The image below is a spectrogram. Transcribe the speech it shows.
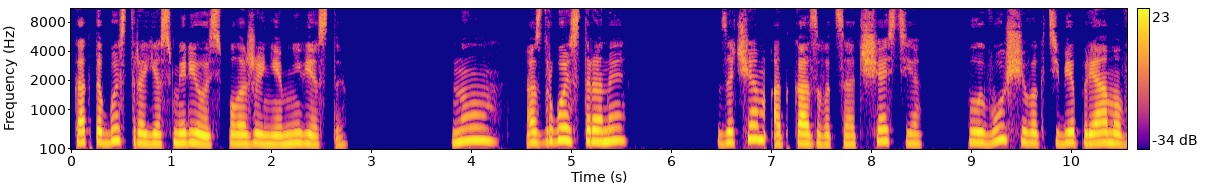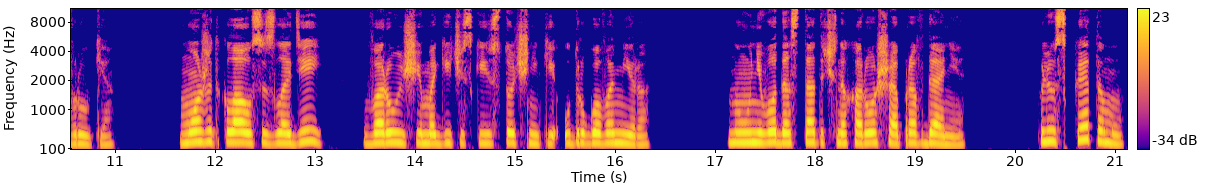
Как-то быстро я смирилась с положением невесты. Ну, а с другой стороны, зачем отказываться от счастья, плывущего к тебе прямо в руки? Может, Клаус и злодей, ворующий магические источники у другого мира, но у него достаточно хорошее оправдание. Плюс к этому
